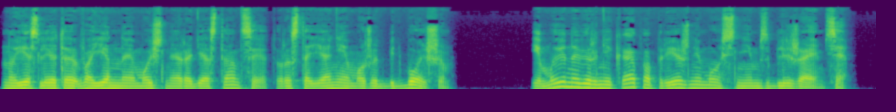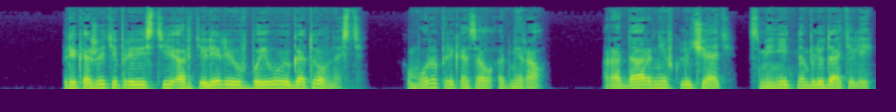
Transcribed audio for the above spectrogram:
Но если это военная мощная радиостанция, то расстояние может быть большим. И мы наверняка по-прежнему с ним сближаемся. «Прикажите привести артиллерию в боевую готовность», — хмуро приказал адмирал. «Радар не включать, сменить наблюдателей.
